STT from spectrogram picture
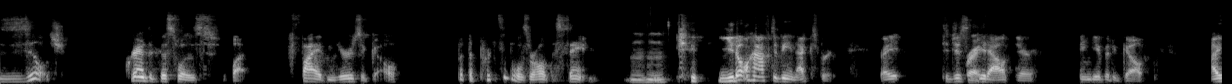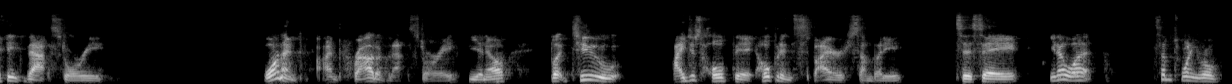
Zilch. Granted, this was what, five years ago, but the principles are all the same. Mhm. you don't have to be an expert, right? To just Right. get out there and give it a go. I think that story one, I'm I'm proud of that story, you know, but two, I just hope it hope it inspires somebody to say, you know what, some 20 year old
